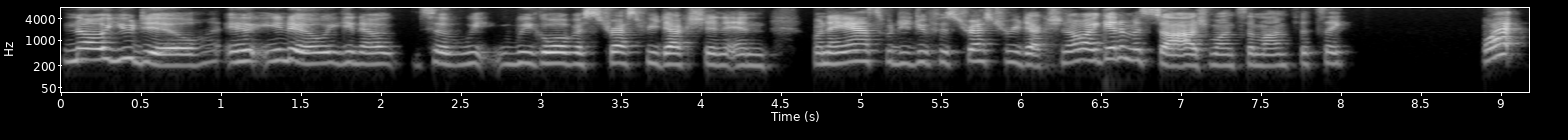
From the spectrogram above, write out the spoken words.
no you do. Eh, you know you know so we we go over stress reduction and when i ask what do you do for stress reduction? Oh i get a massage once a month. It's like what?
